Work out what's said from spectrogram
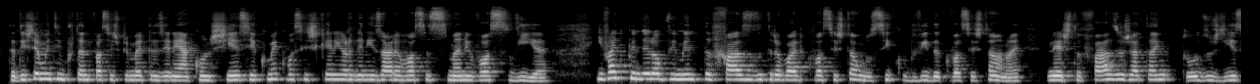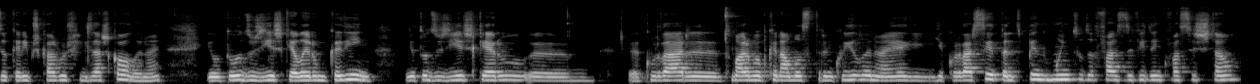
Portanto, isto é muito importante vocês primeiro trazerem à consciência como é que vocês querem organizar a vossa semana e o vosso dia. E vai depender, obviamente, da fase de trabalho que vocês estão, do ciclo de vida que vocês estão, não é? Nesta fase eu já tenho, todos os dias eu quero ir buscar os meus filhos à escola, não é? Eu todos os dias quero ler um bocadinho, eu todos os dias quero... Uh, acordar, eh, tomar o meu pequeno almoço tranquila, não é? E acordar cedo. Portanto, depende muito da fase da vida em que vocês estão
